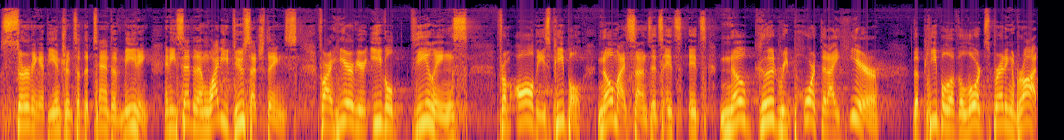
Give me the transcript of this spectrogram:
serving at the entrance of the tent of meeting. And he said to them, why do you do such things? For I hear of your evil dealings from all these people. No, my sons, it's, it's, it's no good report that I hear the people of the Lord spreading abroad.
